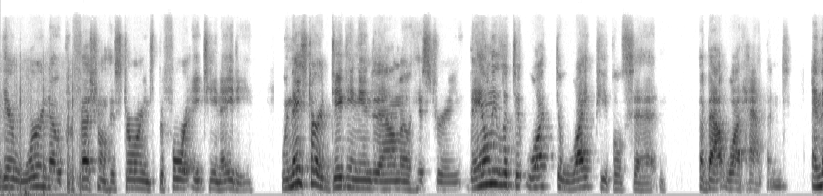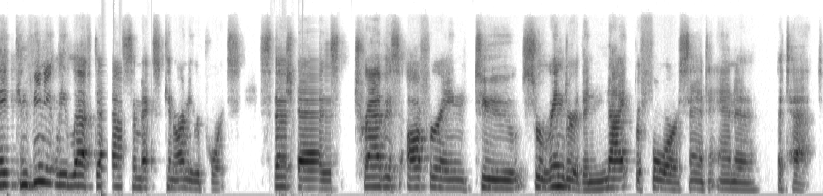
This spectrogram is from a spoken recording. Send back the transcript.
There were no professional historians before 1880. When they started digging into Alamo history, they only looked at what the white people said about what happened. And they conveniently left out some Mexican army reports, such as Travis offering to surrender the night before Santa Anna attacked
